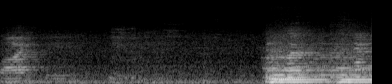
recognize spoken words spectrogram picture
five the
